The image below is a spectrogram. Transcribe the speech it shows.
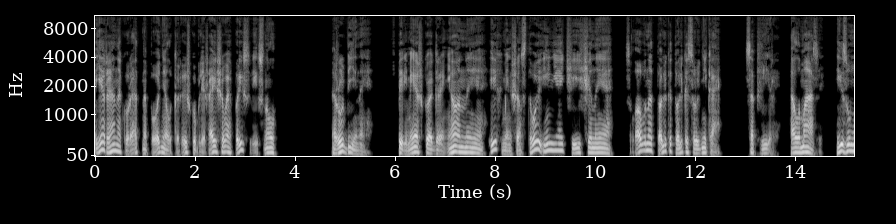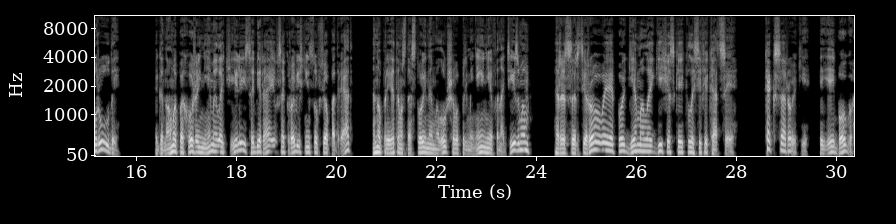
Я рано аккуратно поднял крышку ближайшего, присвистнул. Рубины вперемешку ограненные, их меньшинство и неочищенные, словно только-только с рудника. Сапфиры, алмазы, изумруды. Гномы, похоже, не мелочились, собирая в сокровищницу все подряд, но при этом с достойным лучшего применения фанатизмом, рассортировывая по гемологической классификации. Как сороки, ей-богу.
